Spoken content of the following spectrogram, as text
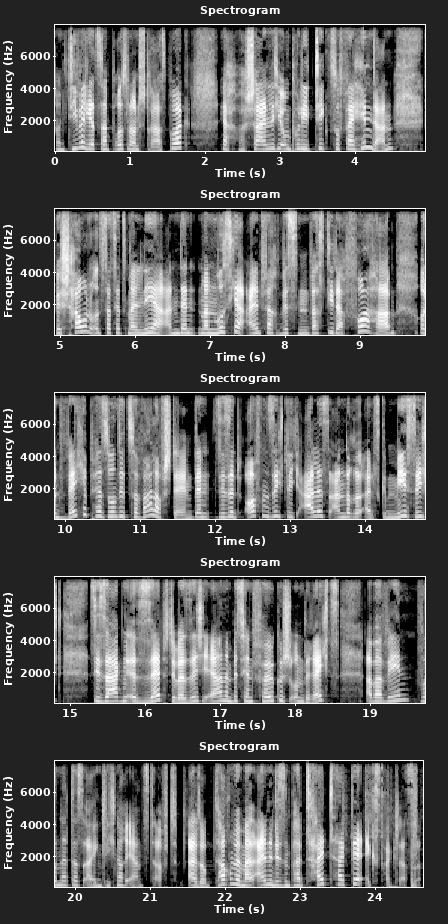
und die will jetzt nach Brüssel und Straßburg, ja, wahrscheinlich um Politik zu verhindern. Wir schauen uns das jetzt mal näher an, denn man muss ja einfach wissen, was die da vorhaben und welche Person sie zur Wahl aufstellen, denn sie sind offensichtlich alles andere als gemäßigt. Sie sagen es selbst über sich, eher ein bisschen völkisch und rechts, aber wen wundert das eigentlich noch ernsthaft? Also tauchen wir mal ein in diesen Parteitag der Extraklasse. Klasse.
